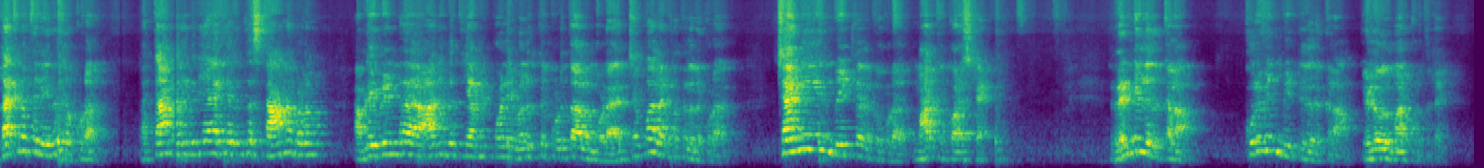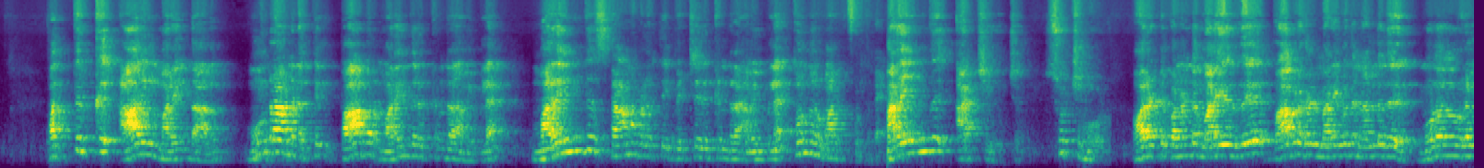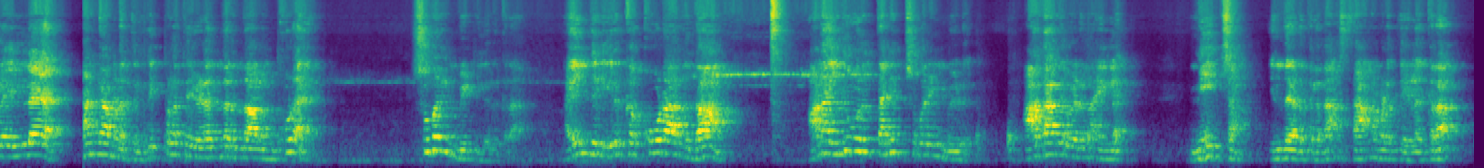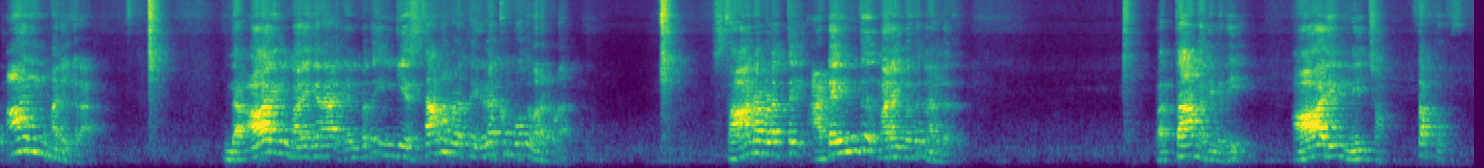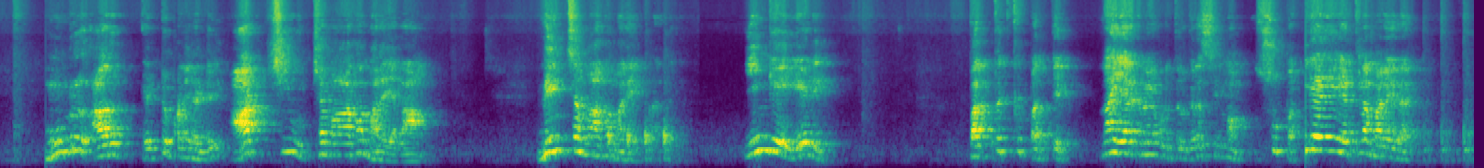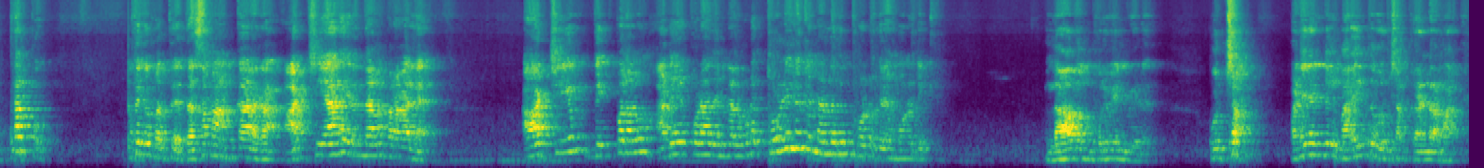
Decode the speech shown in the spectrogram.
லக்னத்தில் இருக்கக்கூடாது. பத்தாம் அதிபதியாக இருந்த ஸ்தான பலம் அப்படி இப்படின்ற ஆதிபத்திய அமைப்புகளை வலுத்து கொடுத்தாலும் கூட செவ்வாய் லக்னத்தில் இருக்கக்கூடாது. சனியின் வீட்டில் இருக்கக்கூடாது. மார்க் குறைச்சிட்டேன். ரெண்டில் இருக்கலாம். குருவின் வீட்டில் இருக்கலாம். எழுபது மார்க் கொடுத்துட்டேன். பத்துக்கு ஆறில் மறைந்தாலும் மூன்றாம் இடத்தில் பாபர் மறைந்திருக்கின்ற அமைப்புல மறைந்து ஸ்தான பலத்தை பெற்றிருக்கின்ற அமைப்புல தொண்ணூறு மார்க் கொடுத்துட்டேன். மறைந்து ஆட்சி உச்சம். சுற்றுமோடு ஆறு எட்டு பன்னெண்டு மறையிறது. பாபர்கள் மறைவது நல்லது. மூலநூல்கள் இல்ல. நான்காம் இடத்தில் இழந்திருந்தாலும் கூட சுவரின் வீட்டில் இருக்கிறார். ஐந்தில் இருக்கக்கூடாதுதான். ஆனா இது ஒரு தனிச்சுவரின் வீடு. ஆகாத வீடு தான் இல்லை. நீச்சம். இந்த இடத்துல தான் ஸ்தான பலத்தை இழக்கிறார். ஆறில் மறைகிறார். இந்த ஆறில் மறைகிறார் என்பது இங்கே ஸ்தான பலத்தை இழக்கும் போது வரக்கூடாது. ஸ்தான பலத்தை அடைந்து மறைவது நல்லது. பத்தாம் அதிபதி ஆறில் நீச்சம். தப்பு. மூன்று ஆறு எட்டு பன்னிரெண்டில் ஆட்சி உச்சமாக மறையலாம். நீச்சமாக மறையக்கூடாது. இங்கே ஏழில் பத்துக்கு பத்தில் நான் ஏற்கனவே கொடுத்திருக்கிற சிம்மம் சூப்பர். இங்கேயே எட்டுல மறையிறார் தப்பு. பத்துக்கு பத்து தசம அங்காரகா. ஆட்சியாக இருந்தாலும் பரவாயில்ல. ஆட்சியும் திக்பலமும் அடையக்கூடாது என்றாலும் கூட தொழிலுக்கு நல்லதுன்னு போட்டிருக்கிறேன் முன்னாடி லாபம் குருவின் வீடு. உச்சம் பனிரெண்டில் மறைந்த உச்சம் ரெண்டரை மார்க்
